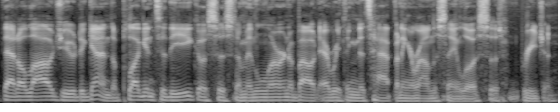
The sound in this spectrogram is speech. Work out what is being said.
that allows you to again to plug into the ecosystem and learn about everything that's happening around the st louis uh, region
